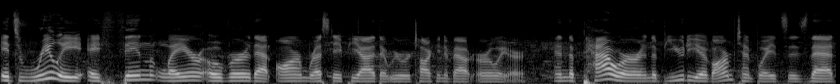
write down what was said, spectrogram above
It's really a thin layer over that ARM REST API that we were talking about earlier. And the power and the beauty of ARM templates is that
